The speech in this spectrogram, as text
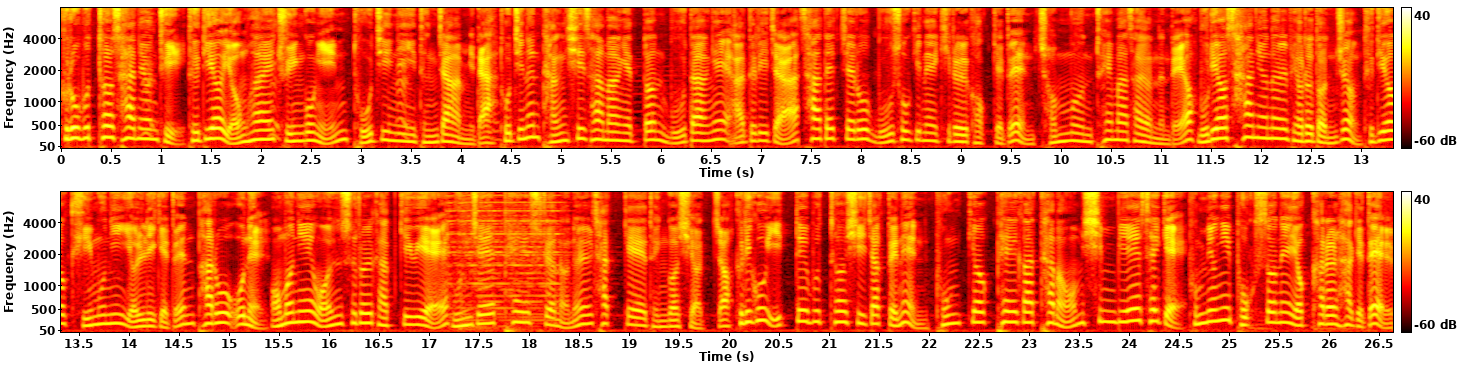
그로부터 4년 뒤 드디어 영화의 주인공인 도진이 등장합니다. 도진은 당시 사망했던 무당의 아들이자 4대째로 무속인의 길을 걷게 된 전문 퇴마사였는데요. 무려 4년을 벼르던 중 드디어 귀문이 열리게 된 바로 오늘 어머니의 원수를 갚기 위해 문제의 폐수련원을 찾게 된 것이었죠. 그리고 이때부터 시작되는 본격 폐가 탐험 신비의 세계 분명히 복선의 역할을 하게 될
